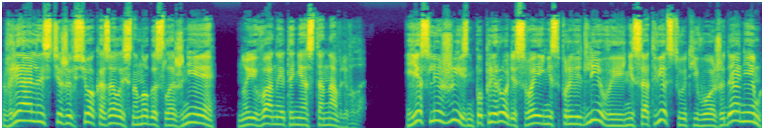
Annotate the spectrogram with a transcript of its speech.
В реальности же все оказалось намного сложнее, но Ивана это не останавливало. Если жизнь по природе своей несправедлива и не соответствует его ожиданиям,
